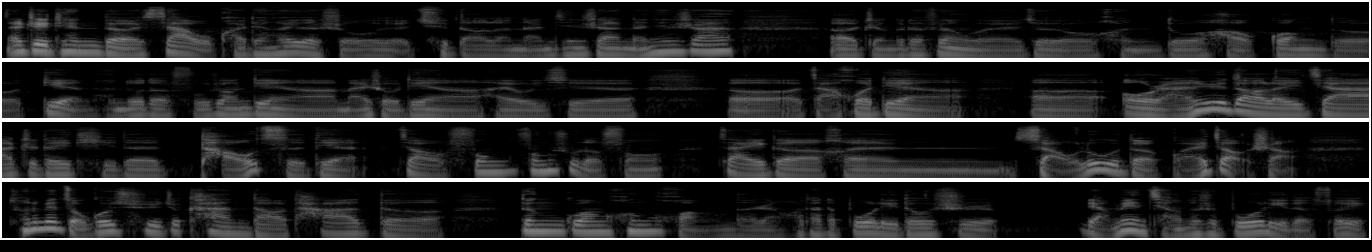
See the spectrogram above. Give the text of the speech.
那这天的下午快天黑的时候，也去到了南青山。南青山，呃，整个的氛围就有很多好逛的店，很多的服装店啊、买手店啊，还有一些呃杂货店啊。呃，偶然遇到了一家值得一提的陶瓷店，叫枫枫树的枫，在一个很小路的拐角上，从那边走过去就看到它的灯光昏黄的，然后它的玻璃都是两面墙都是玻璃的，所以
